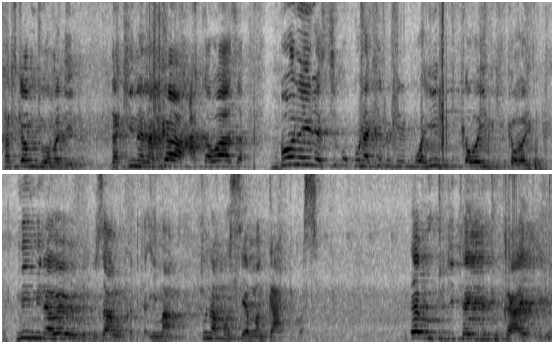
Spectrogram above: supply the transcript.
katika mji wa Madina, lakini anakaa akawaza, mbona ile siku kuna kitu kilikuwa hivi kikawa hivi kikawa hivi. Mimi na wewe ndugu zangu katika imani tunakosea mangapi kwa siku? Hebu tujitahidi tukae pia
